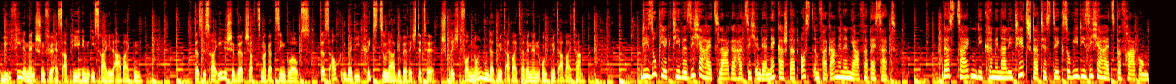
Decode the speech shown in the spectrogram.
wie viele Menschen für SAP in Israel arbeiten. Das israelische Wirtschaftsmagazin Globes, das auch über die Kriegszulage berichtete, spricht von 900 Mitarbeiterinnen und Mitarbeitern. Die subjektive Sicherheitslage hat sich in der Neckarstadt Ost im vergangenen Jahr verbessert. Das zeigen die Kriminalitätsstatistik sowie die Sicherheitsbefragung,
